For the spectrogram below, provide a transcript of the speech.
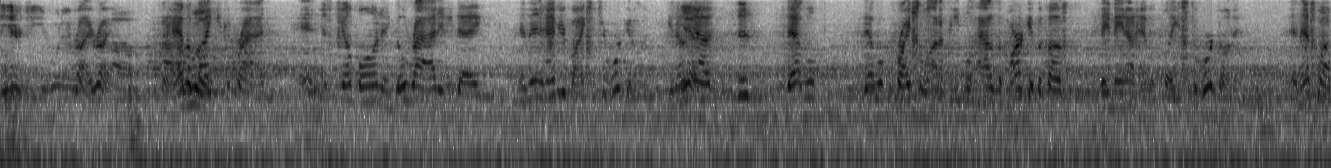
the energy or whatever. Right, right. Uh, So have a would. bike you can ride and just jump on and go ride any day, and then have your bikes that you're working on. You know, Yeah. now th- that will that will price a lot of people out of the market because they may not have a place to work on it. And that's why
